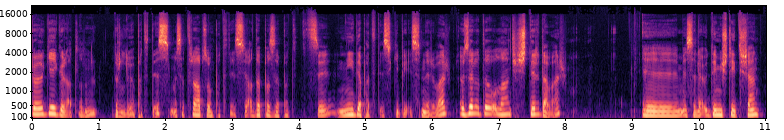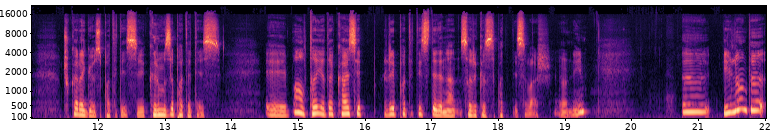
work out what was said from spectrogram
bölgeye göre adlandırılıyor patates. Mesela Trabzon patatesi, Adapazarı patatesi, Niğde patatesi gibi isimleri var. Özel adı olan çeşitleri de var. E, mesela Ödemiş'te yetişen çukaragöz patatesi, kırmızı patates, e, Malta ya da Kayseri patatesi de denen sarı kız patatesi var örneğin. E, İrlanda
